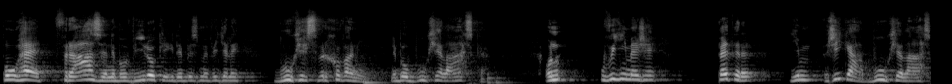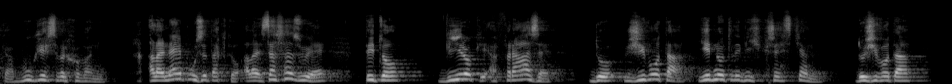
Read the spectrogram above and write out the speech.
pouhé fráze nebo výroky, kde bychom viděli, Bůh je svrchovaný, nebo Bůh je láska. On, uvidíme, že Petr jim říká, Bůh je láska, Bůh je svrchovaný. Ale ne pouze takto, ale zasazuje tyto výroky a fráze do života jednotlivých křesťanů, do života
